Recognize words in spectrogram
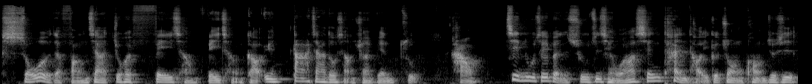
首尔的房价就会非常非常高，因为大家都想去那边住。好，进入这本书之前，我要先探讨一个状况，就是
